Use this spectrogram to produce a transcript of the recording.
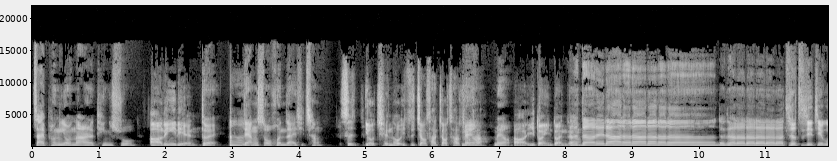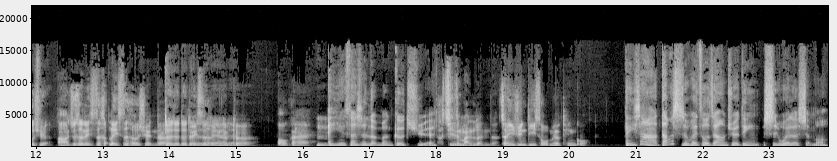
在朋友那儿听说》。啊，林忆莲，对，嗯，两首混在一起唱，是有前后一直交叉交叉交叉，没有啊，一段一段的，就直接接过去了啊，就是类似类似和弦的，对对对对，类似和弦的歌，OK，嗯，哎，也算是冷门歌曲，哎，其实蛮冷的。陈奕迅第一首我没有听过。等一下，当时会做这样决定是为了什么？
